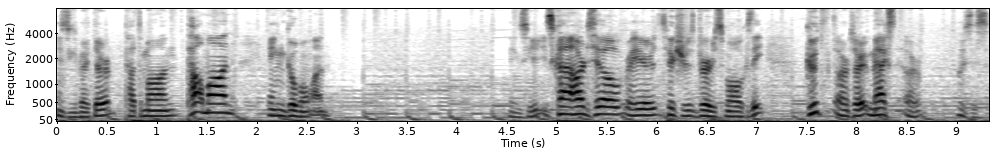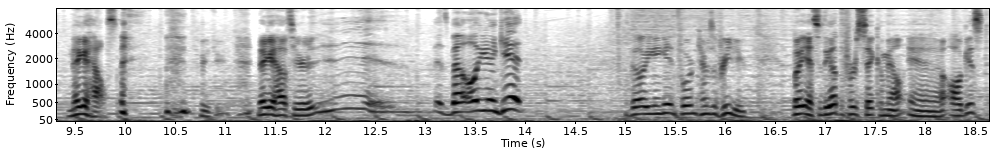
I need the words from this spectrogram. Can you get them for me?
as you can see back there, Patamon, Palmon, and Gomamon. It's kind of hard to tell right here. This picture is very small because they good. Or sorry, Max. Or who is this? Mega House. Mega House here. Eh, that's about all you're gonna get That's all you're gonna get for in terms of preview. But yeah, so they got the first set coming out in August,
